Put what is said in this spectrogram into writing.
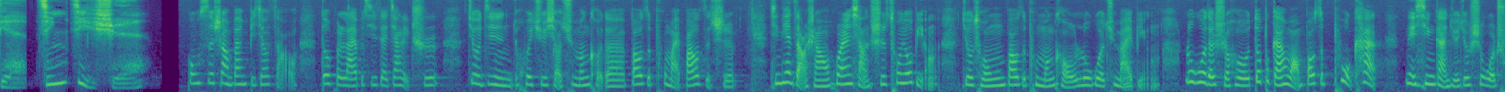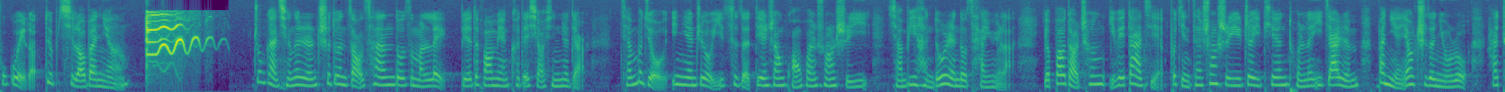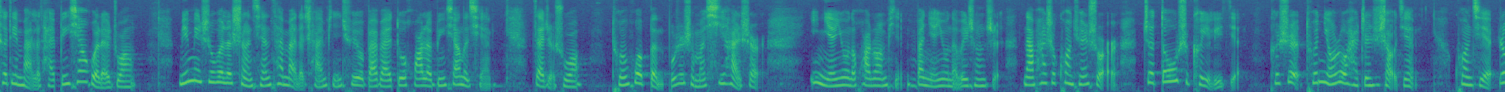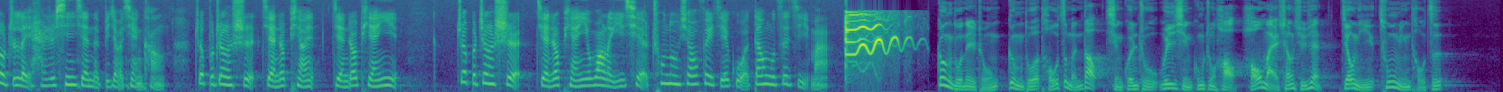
点经济学。公司上班比较早，都不来不及在家里吃，就近会去小区门口的包子铺买包子吃。今天早上忽然想吃葱油饼，就从包子铺门口路过去买饼。路过的时候都不敢往包子铺看，内心感觉就是我出轨了，对不起老板娘。重感情的人吃顿早餐都这么累，别的方面可得小心着点儿。前不久，一年只有一次的电商狂欢双十一，想必很多人都参与了。有报道称，一位大姐不仅在双十一这一天囤了一家人半年要吃的牛肉，还特地买了台冰箱回来装。明明是为了省钱才买的产品，却又白白多花了冰箱的钱。再者说，囤货本不是什么稀罕事儿，一年用的化妆品、半年用的卫生纸，哪怕是矿泉水儿，这都是可以理解。可是囤牛肉还真是少见。况且肉质类还是新鲜的，比较健康。这不正是捡着便捡着便宜？这不正是捡着便宜忘了一切，冲动消费，结果耽误自己吗？更多内容，更多投资门道，请关注微信公众号“好买商学院”，教你聪明投资。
